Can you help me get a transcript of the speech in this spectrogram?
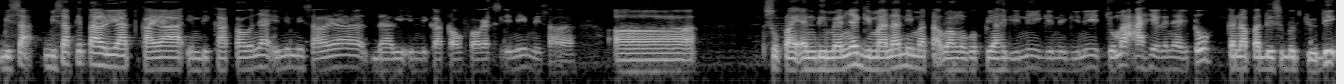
bisa bisa kita lihat kayak indikatornya ini misalnya dari indikator forex ini misalnya eh supply and demandnya gimana nih mata uang rupiah gini gini gini. Cuma akhirnya itu kenapa disebut judi?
